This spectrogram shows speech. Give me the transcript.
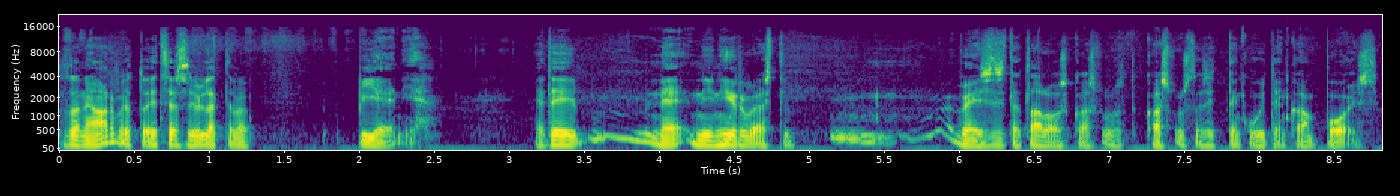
tota, ne arviot on itse asiassa yllättävän pieniä. Että ei ne niin hirveästi veisi sitä talouskasvusta sitten kuitenkaan pois.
